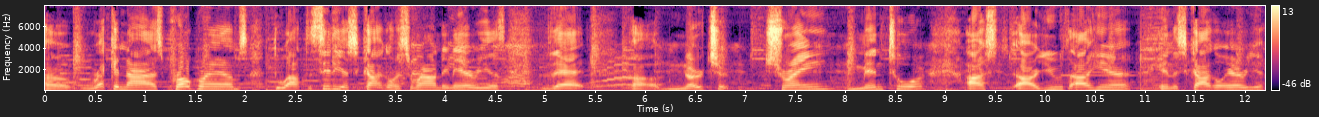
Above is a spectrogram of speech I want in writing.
uh, recognize programs throughout the city of Chicago and surrounding areas that uh, nurture, train, mentor our, our youth out here in the Chicago area.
